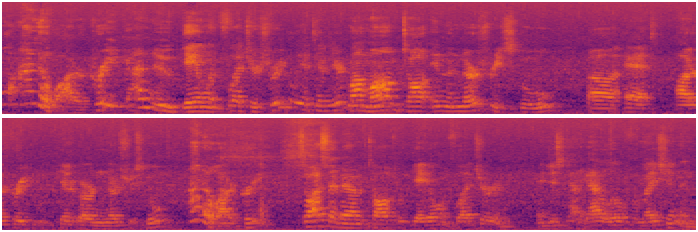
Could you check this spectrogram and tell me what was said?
Well, I know Otter Creek. I knew Gail and Fletcher Shrigley attended here. My mom taught in the nursery school uh, at Otter Creek Kindergarten Nursery School. I know Otter Creek. So I sat down and talked with Gail and Fletcher and, and just kind of got a little information and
